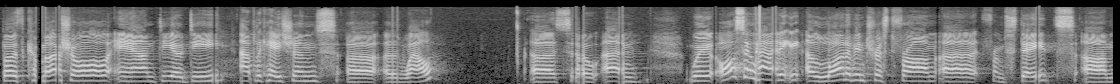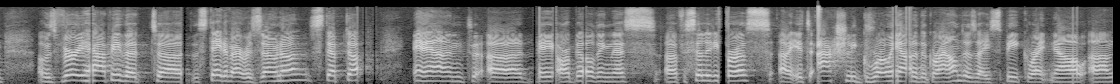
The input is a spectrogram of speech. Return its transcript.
both commercial and DoD applications uh, as well. Uh, so um, we also had a lot of interest from, uh, from states. Um, I was very happy that uh, the state of Arizona stepped up and uh, they are building this uh, facility for us. Uh, it's actually growing out of the ground as I speak right now, um,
